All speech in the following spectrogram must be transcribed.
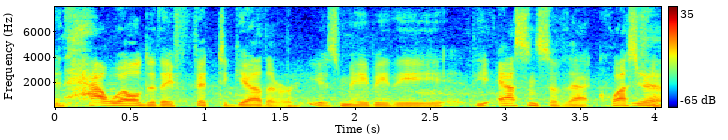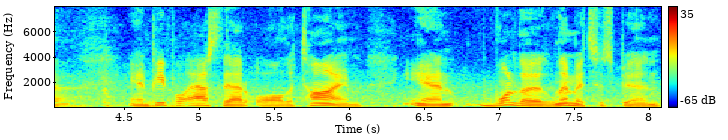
and how well do they fit together is maybe the, the essence of that question. Yeah. And people ask that all the time. And one of the limits has been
